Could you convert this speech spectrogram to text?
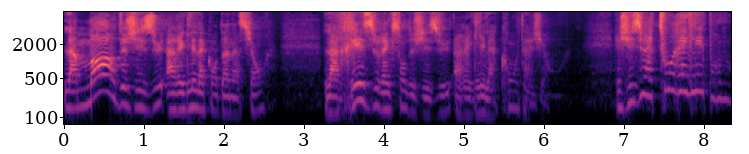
La mort de Jésus a réglé la condamnation. La résurrection de Jésus a réglé la contagion. Et Jésus a tout réglé pour nous.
